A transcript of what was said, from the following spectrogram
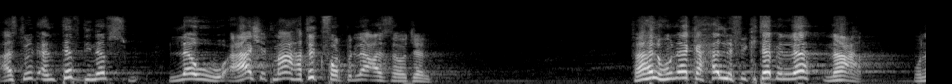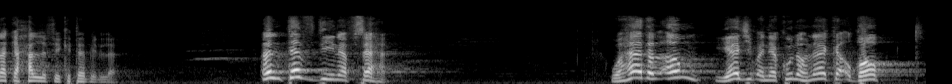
عايز تريد أن تفدي نفسه لو عاشت معها تكفر بالله عز وجل. فهل هناك حل في كتاب الله؟ نعم هناك حل في كتاب الله. أن تفدي نفسها. وهذا الأمر يجب أن يكون هناك ضبط.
